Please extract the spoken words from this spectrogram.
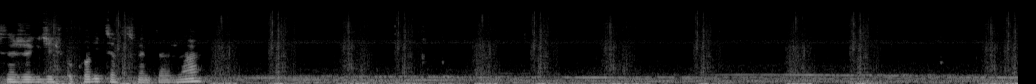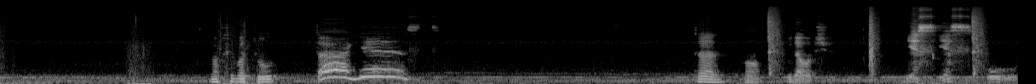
Napisane, że gdzieś w okolicach cmentarza. No chyba tu. Tak jest! Tak, o, udało się. Jest, jest! U.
